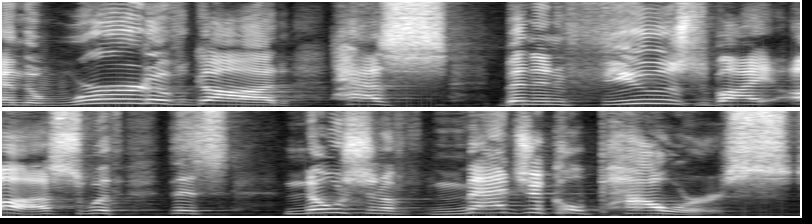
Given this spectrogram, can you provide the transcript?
And the Word of God has been infused by us with this notion of magical powers.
